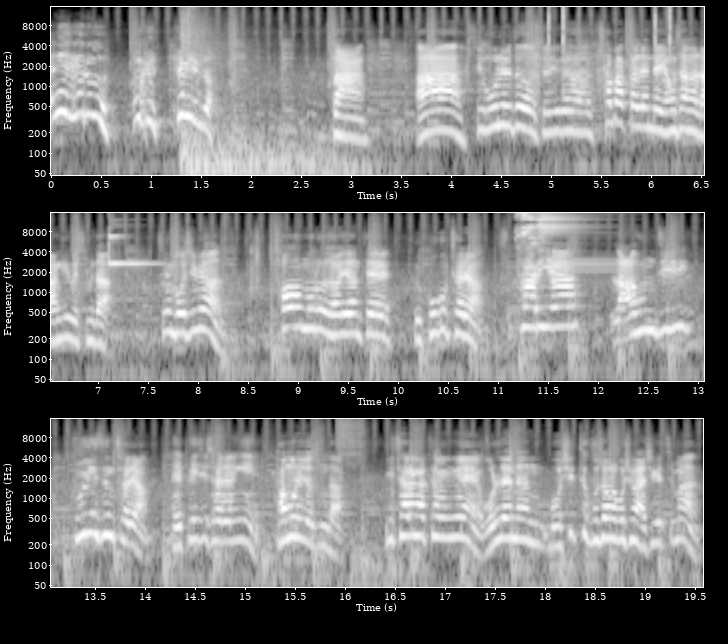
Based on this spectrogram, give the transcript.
안녕하세요 여러분 오케이 케빈입니다 빵! 아 지금 오늘도 저희가 차박 관련된 영상을 남기고 있습니다 지금 보시면 처음으로 저희한테 그 고급 차량 스타리아 라운지 9인승 차량 LPG 차량이 방문해 줬습니다 이 차량 같은 경우에 원래는 뭐 시트 구성을 보시면 아시겠지만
